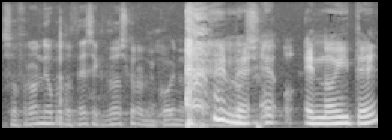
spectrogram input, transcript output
Σοφρόνη, όποτε θες, εκδόσεις χρονικό είναι το ναι, σου. ε, εννοείται.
